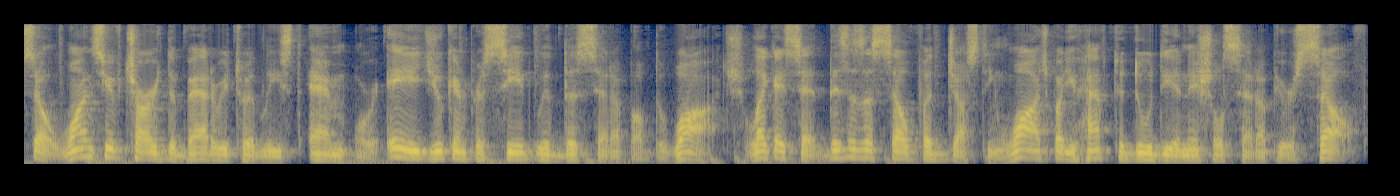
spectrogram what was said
So once you've charged the battery to at least M or H, you can proceed with the setup of the watch. Like I said, this is a self-adjusting watch, but you have to do the initial setup yourself.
